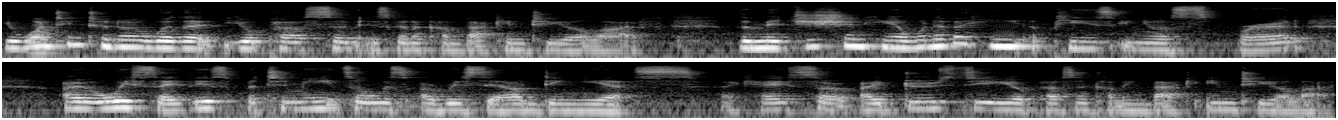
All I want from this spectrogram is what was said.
you're wanting to know whether your person is going to come back into your life. The magician here, whenever he appears in your spread, I always say this, but to me it's always a resounding yes. Okay, so I do see your person coming back into your life.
